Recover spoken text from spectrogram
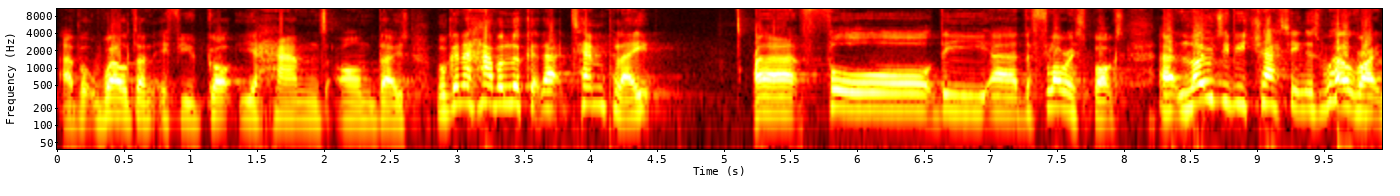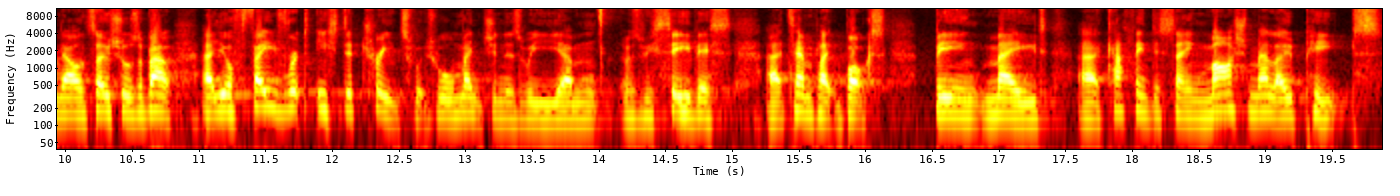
Uh, but well done if you got your hands on those. We're going to have a look at that template uh, for the uh, the florist box. Uh, loads of you chatting as well right now on socials about uh, your favourite Easter treats, which we'll mention as we um, as we see this uh, template box being made. Uh, Kathleen just saying marshmallow peeps.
